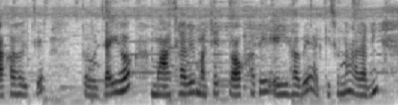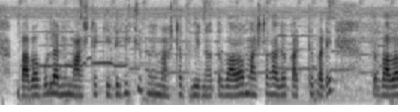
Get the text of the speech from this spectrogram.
রাখা হয়েছে। তো যাই হোক, মাছ হবে, মাছের টক হবে, এই হবে, আর কিছু না। আর আমি, বাবা বলল, আমি মাছটা কেটে দিচ্ছি, তুমি মাছটা ধুয়ে নাও। তো বাবা মাছটা ভালো কাটতে পারে। তো বাবা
